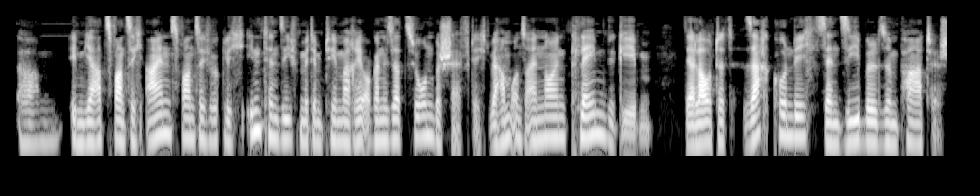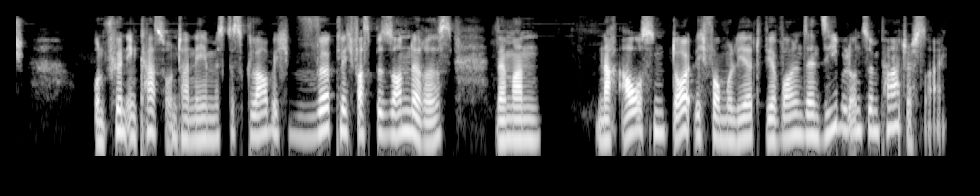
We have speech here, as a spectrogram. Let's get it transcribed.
ähm, im Jahr 2021 wirklich intensiv mit dem Thema Reorganisation beschäftigt. Wir haben uns einen neuen Claim gegeben, der lautet sachkundig, sensibel, sympathisch. Und für ein Inkasso-Unternehmen ist es, glaube ich, wirklich was Besonderes, wenn man nach außen deutlich formuliert, wir wollen sensibel und sympathisch sein.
